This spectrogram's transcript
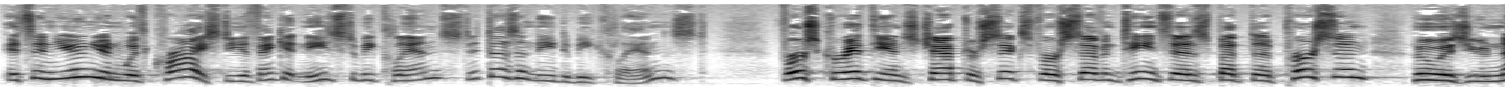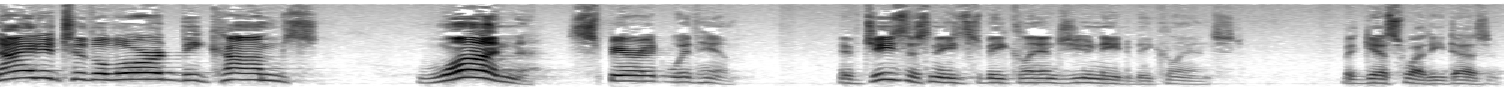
It's in union with Christ. Do you think it needs to be cleansed? It doesn't need to be cleansed. 1 Corinthians chapter 6 verse 17 says, "But the person who is united to the Lord becomes one spirit with him." If Jesus needs to be cleansed, you need to be cleansed. But guess what? He doesn't.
